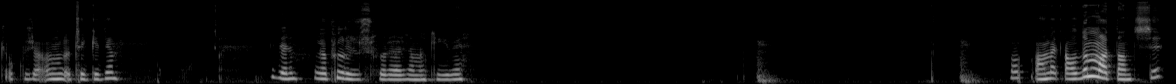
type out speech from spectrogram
Çok güzel. Onu da tek yedim. Gidelim. Yapıyoruz bu sporu her zamanki gibi. Hop Ahmet aldın mı Atlantis'i?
